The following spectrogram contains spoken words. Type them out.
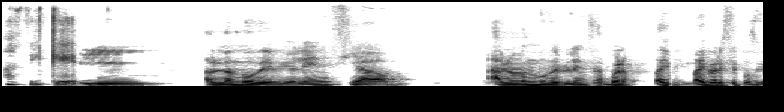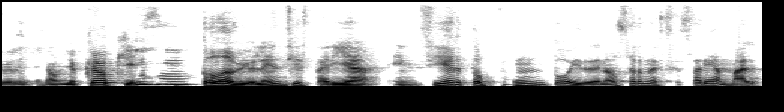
Así que... Y hablando de violencia, hablando de violencia, bueno, hay, varios tipos de violencia, ¿no? Yo creo que toda violencia estaría en cierto punto y de no ser necesaria mal.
